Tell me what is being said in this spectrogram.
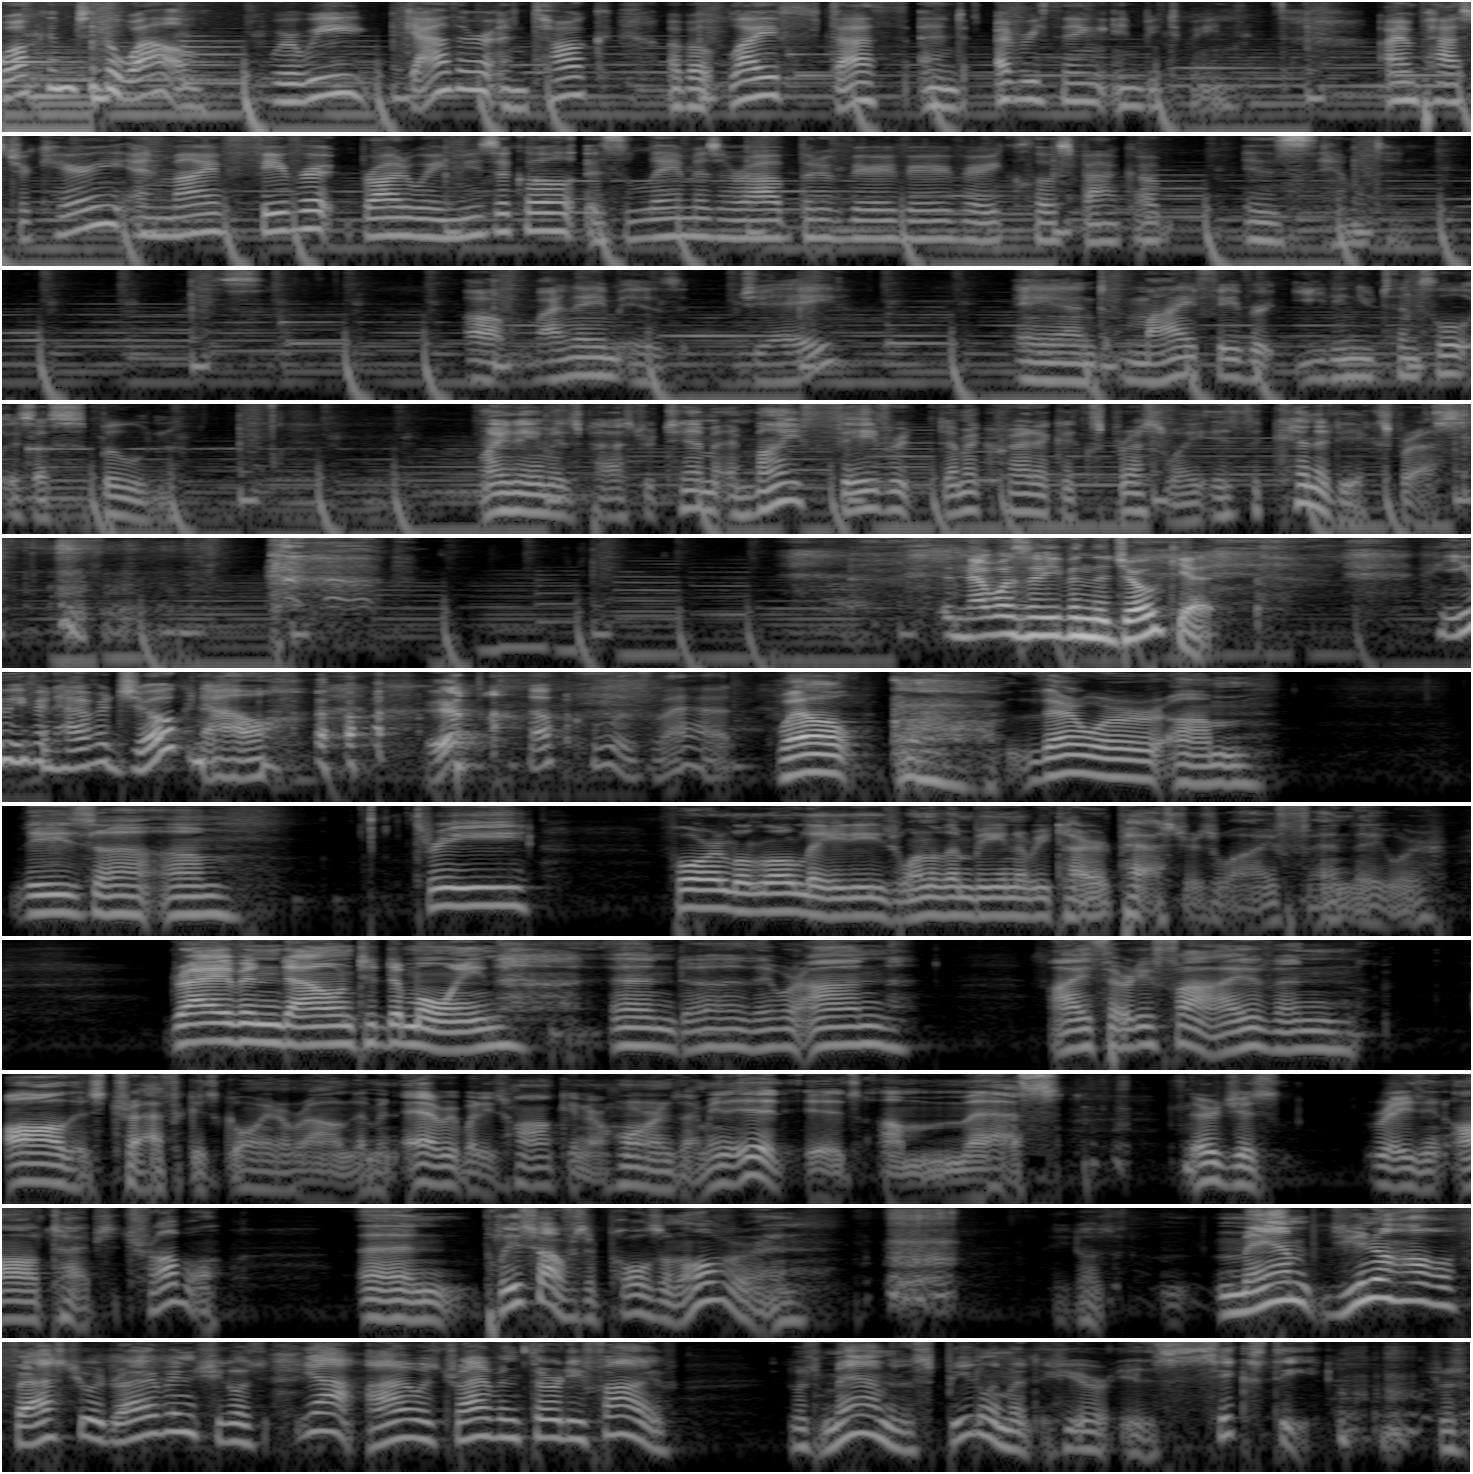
Welcome to The Well, where we gather and talk about life, death, and everything in between. I'm Pastor Carrie, and my favorite Broadway musical is Les Miserables, but a very, very, very close backup is Hamilton. Um, my name is Jay, and my favorite eating utensil is a spoon. My name is Pastor Tim, and my favorite Democratic Expressway is the Kennedy Express. And that wasn't even the joke yet. You even have a joke now. Yep. How cool is that? Well, there were um, these uh, um, three, four little old ladies, one of them being a retired pastor's wife, and they were driving down to Des Moines, and uh, they were on I 35, and all this traffic is going around them, and everybody's honking their horns. I mean, it is a mess. They're just raising all types of trouble. And police officer pulls them over, and he goes, Ma'am, do you know how fast you were driving? She goes, Yeah, I was driving 35. He goes, Ma'am, the speed limit here is 60. She goes,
